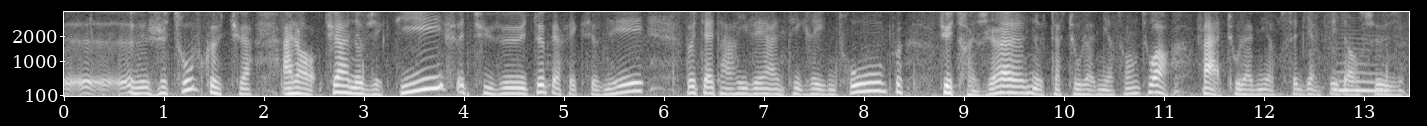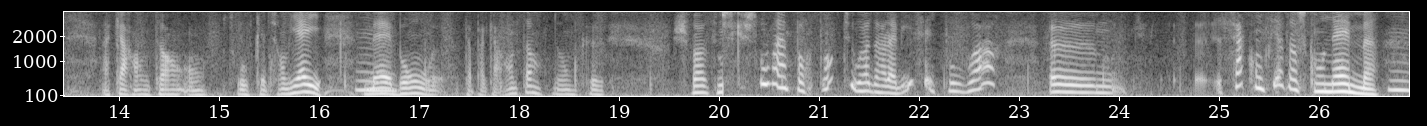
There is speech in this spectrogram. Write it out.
euh, je trouve que tu as. Alors, tu as un objectif, tu veux te perfectionner, peut-être arriver à intégrer une troupe. Tu es très jeune, tu as tout l'avenir devant toi. Enfin, tout l'avenir, sait bien que les danseuses à 40 ans, on trouve qu'elles sont vieilles. Mais bon, tu n'as pas 40 ans. Donc, euh, je pense. Ce que je trouve important, tu vois, dans la vie, c'est de pouvoir. Euh, s'accomplir dans ce qu'on aime. Mm.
